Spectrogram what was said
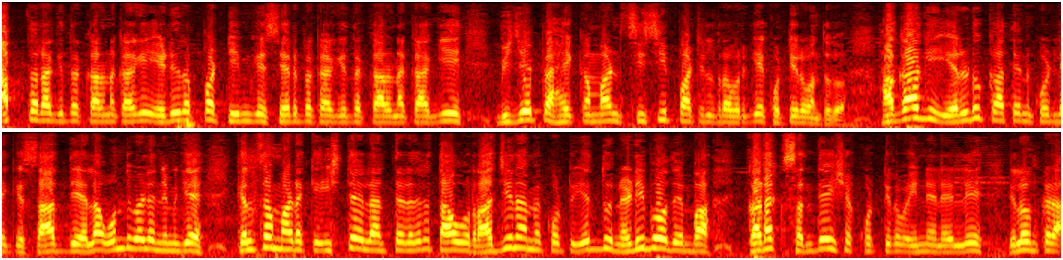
ಆಪ್ತರಾಗಿದ್ದ ಕಾರಣಕ್ಕಾಗಿ ಯಡಿಯೂರಪ್ಪ ಟೀಮ್ಗೆ ಸೇರಬೇಕಾಗಿದ್ದ ಕಾರಣಕ್ಕಾಗಿ BJP high command C C Patil ರವರಿಗೆ ಕೊಟ್ಟಿರುವಂಥದ್ದು. ಹಾಗಾಗಿ ಎರಡು ಖಾತೆಯನ್ನು ಕೊಡಲಿಕ್ಕೆ ಸಾಧ್ಯ ಇಲ್ಲ. ಒಂದು ವೇಳೆ ನಿಮಗೆ ಕೆಲಸ ಮಾಡಕ್ಕೆ ಇಷ್ಟ ಇಲ್ಲ ಅಂತ ಹೇಳಿದ್ರೆ ತಾವು ರಾಜೀನಾಮೆ ಕೊಟ್ಟು ಎದ್ದು ನಡಿಬಹುದೆಂಬ ಖಡಕ್ ಸಂದೇಶ ಕೊಟ್ಟಿರುವ ಹಿನ್ನೆಲೆಯಲ್ಲಿ ಇಲ್ಲೊಂದು ಕಡೆ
